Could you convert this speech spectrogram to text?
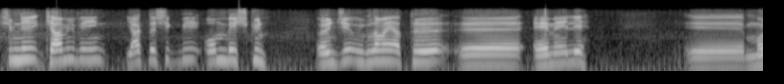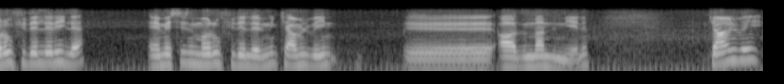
Şimdi Kamil Bey'in yaklaşık bir 15 gün önce uygulama yaptığı e, EM'li e, marul fideleriyle EM'siz marul fidelerini Kamil Bey'in e, ağzından dinleyelim. Kamil Bey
